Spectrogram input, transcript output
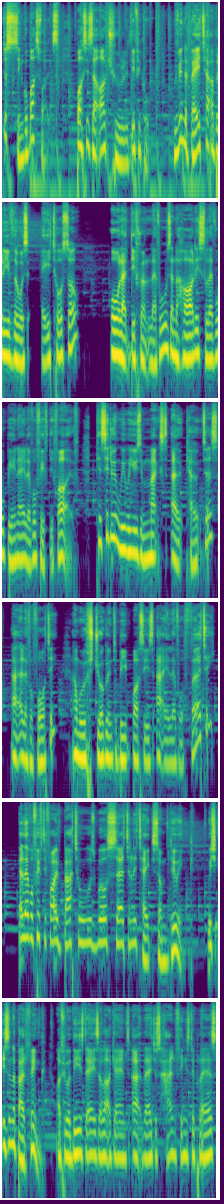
just single boss fights, bosses that are truly difficult. Within the beta, I believe there was 8 or so, all at different levels and the hardest level being a level 55. Considering we were using maxed out characters at a level 40, and we were struggling to beat bosses at a level 30, a level 55 battles will certainly take some doing, which isn't a bad thing. I feel these days a lot of games out there just hand things to players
